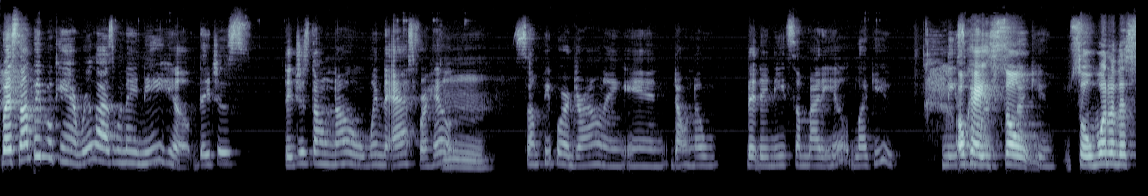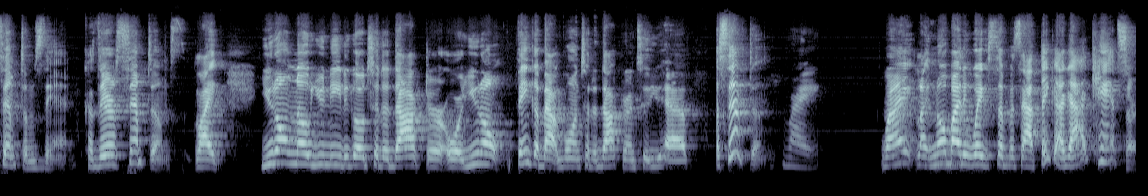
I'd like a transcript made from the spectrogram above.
But some people can't realize when they need help. They just they just don't know when to ask for help. Mm. Some people are drowning and don't know that they need somebody help like you. Okay, so like so what are the symptoms then? Because there are symptoms. Like you don't know you need to go to the doctor, or you don't think about going to the doctor until you have a symptom. Right. Right? Like mm-hmm. nobody wakes up and say, I think I got cancer.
